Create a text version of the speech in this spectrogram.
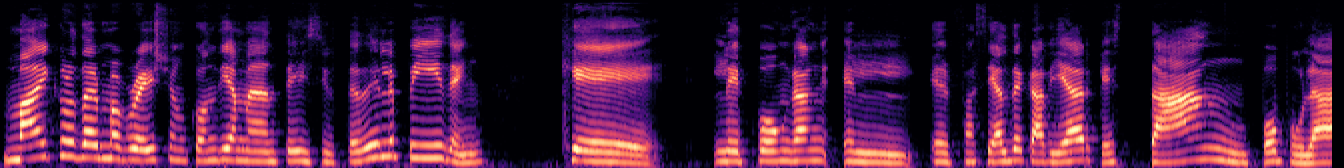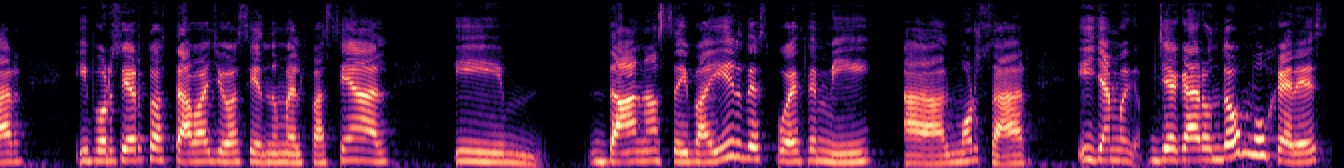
microdermabrasion con diamante y si ustedes le piden que le pongan el, el facial de caviar, que es tan popular. Y por cierto, estaba yo haciéndome el facial y Dana se iba a ir después de mí a almorzar y ya me llegaron dos mujeres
